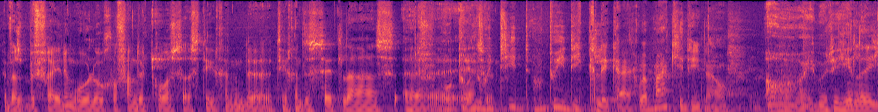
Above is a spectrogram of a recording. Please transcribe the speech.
Er was bevrijdingoorlogen van de Xhosas tegen de, tegen de settlers. eh, Hoe doe, je hoe doe je die klik eigenlijk? Waar maak je die nou? Oh, je moet je hele,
